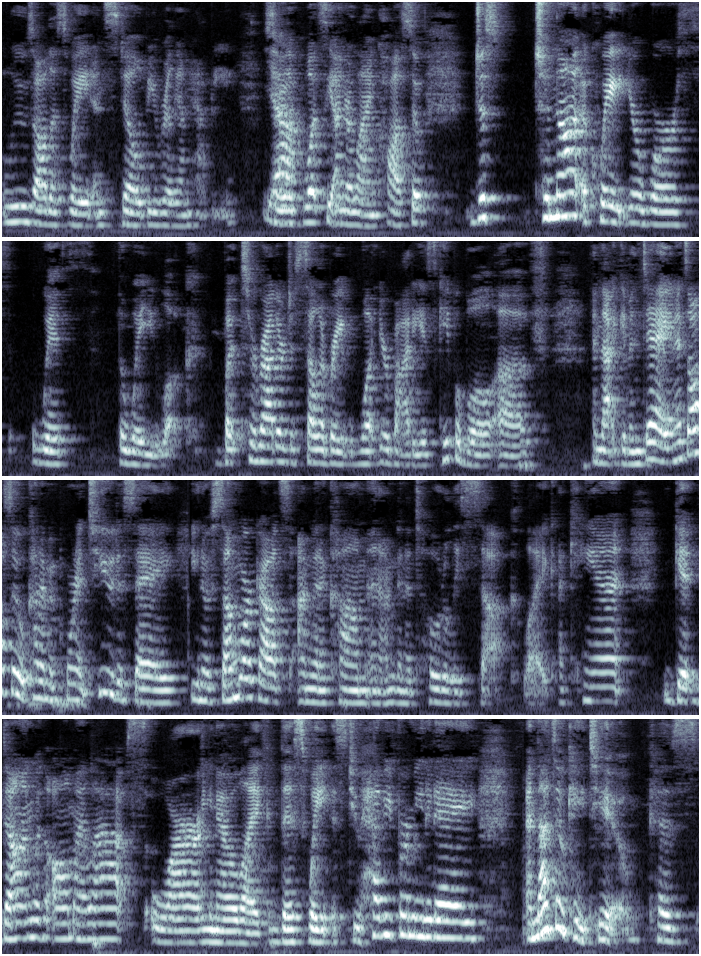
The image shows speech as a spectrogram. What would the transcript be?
lose all this weight and still be really unhappy. So Yeah. like what's the underlying cause? So just to not equate your worth with the way you look, but to rather just celebrate what your body is capable of in that given day. And it's also kind of important too to say, you know, some workouts I'm going to come and I'm going to totally suck. Like I can't get done with all my laps or, you know, like this weight is too heavy for me today. And that's okay too cuz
